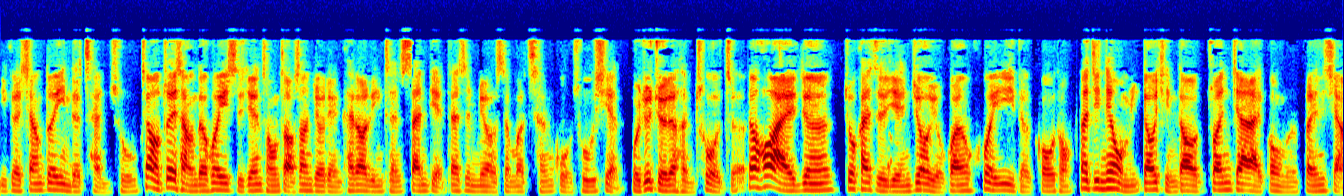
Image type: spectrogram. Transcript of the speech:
一个相对应的产出。像我最长的会议时间从早上九点开到凌晨三点，但是没有什么成果出现，我就觉得很挫折。那后来呢，就开始研究有关会议的沟通。那今天我们邀请到专家来跟我们分享。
